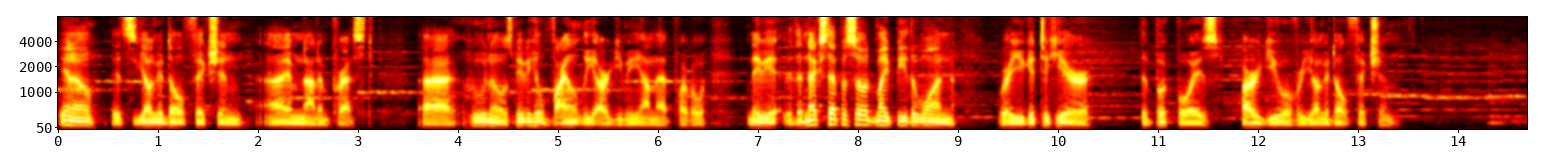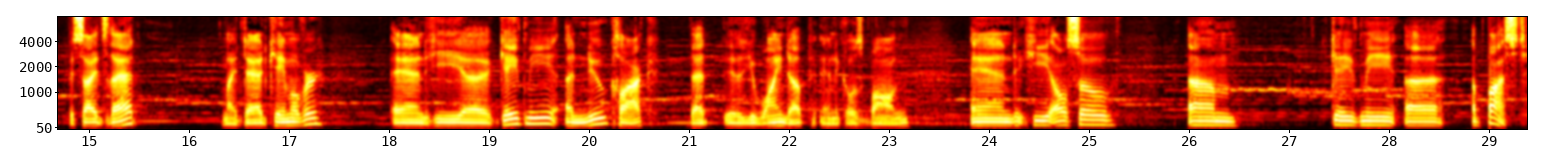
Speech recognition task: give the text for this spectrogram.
you know, it's young adult fiction. I am not impressed. Uh, who knows? Maybe he'll violently argue me on that part. But maybe the next episode might be the one where you get to hear the book boys argue over young adult fiction. Besides that, my dad came over and he uh, gave me a new clock that uh, you wind up and it goes bong. And he also um, gave me a, a bust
